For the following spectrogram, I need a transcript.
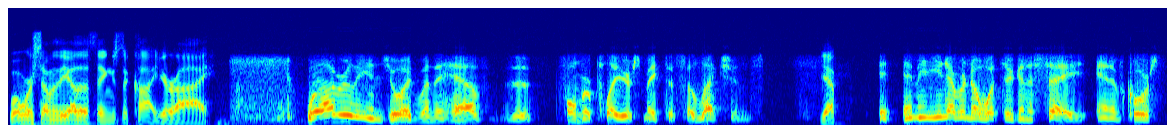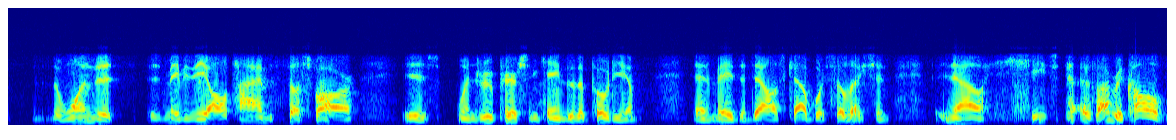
what were some of the other things that caught your eye? Well, I really enjoyed when they have the former players make the selections. Yep. I mean, you never know what they're going to say. And of course, the one that is maybe the all-time thus far is when Drew Pearson came to the podium and made the Dallas Cowboys selection. Now, he's, if I recall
